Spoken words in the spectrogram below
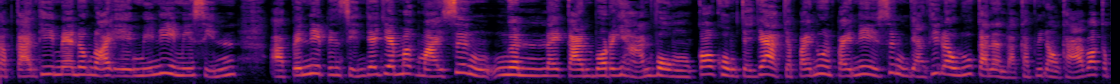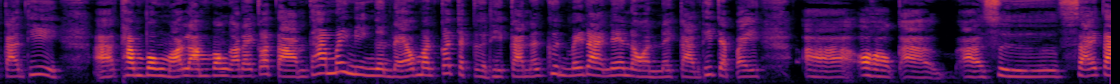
กับการที่แม่นกน้อยเองมีหนี้มีสินอ่าเป็นหนี้เป็นสินเยอะแยะมากมาย ซึ่งเงินในการบริหารวงก็คงจะยากจะไปนู่นไปนี่ ซึ่งอย่างที่เรารู้กันนั่นแหละค่ะพี่น้องขาว่ากับการที่อ่าทำวงหมอลำวงอะไรก็ตาม ถ้าไม่มีเงินแล้วมันก็จะเกิดเหตุการณ์นั้นขึ้นไม่ได้แน่นอนในการที่จะไป ออกอสื่อสายตา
